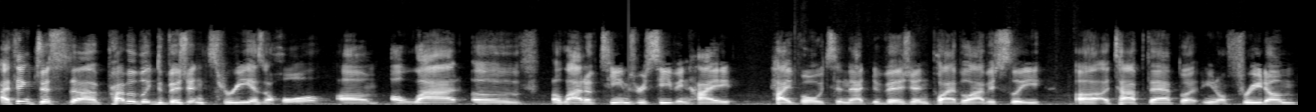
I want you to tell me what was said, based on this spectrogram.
I think just uh, probably Division Three as a whole. Um, a lot of a lot of teams receiving high high votes in that division. Platteville obviously uh, atop that, but you know, Freedom,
